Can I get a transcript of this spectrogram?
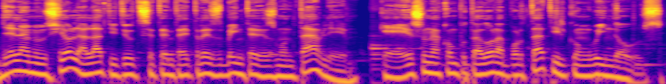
Dell anunció la Latitude 7320 desmontable, que es una computadora portátil con Windows,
